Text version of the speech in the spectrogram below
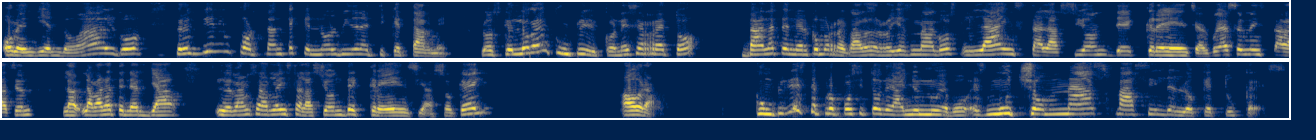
o vendiendo algo. Pero es bien importante que no olviden etiquetarme. Los que logran cumplir con ese reto van a tener como regalo de Reyes Magos la instalación de creencias. Voy a hacer una instalación, la, la van a tener ya, les vamos a dar la instalación de creencias, ¿ok? Ahora, cumplir este propósito de año nuevo es mucho más fácil de lo que tú crees.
